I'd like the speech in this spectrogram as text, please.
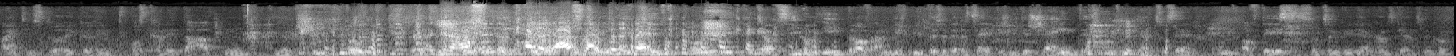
Althistorikerin, hast keine Daten, nur Geschichten, keine Grasweiterung. Und ich glaube, Sie haben eh darauf angespielt, also bei der Zeitgeschichte scheint es umgekehrt zu sein. Und auf das sozusagen würde ich auch ganz gern zurückkommen.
